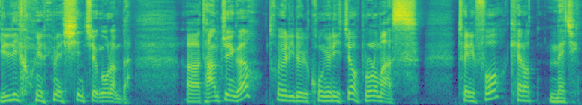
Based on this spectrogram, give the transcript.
1201님의 신청곡을 합니다. 아, 다음 주인가요? 토요일, 일요일 공연이 있죠? 브루노 마스. 24 Karat Magic.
